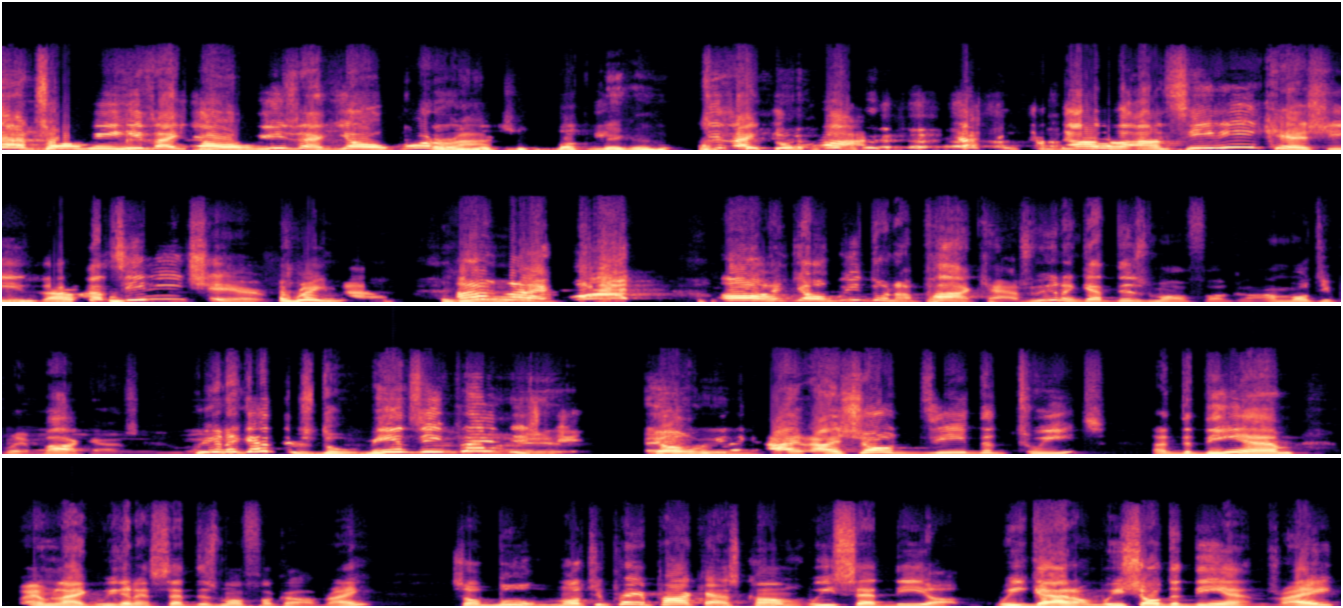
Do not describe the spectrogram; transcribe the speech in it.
that told me, he's like, yo, he's like, yo, Puerto Rock. What you fuck nigga? He's like, the rock. That's a dollar on CD cash, on, on CD share right now. I'm like, what? Oh, yo, we doing a podcast. We're gonna get this motherfucker on multiplayer podcast. We're gonna get this dude. Me and Z playing this shit. Yo, we gonna, I, I showed Z the tweets and the DM. I'm like, we're gonna set this motherfucker up, right? So boom, multiplayer podcast come. We set D up. We got him. We showed the DMs, right?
